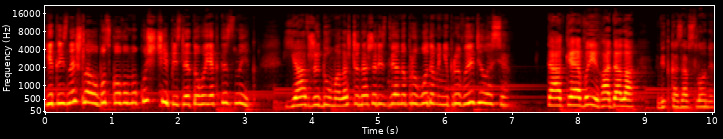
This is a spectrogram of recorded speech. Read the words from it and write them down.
який знайшла у бусковому кущі після того, як ти зник. Я вже думала, що наша різдвяна пригода мені привиділася. Таке вигадала, відказав слоник.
